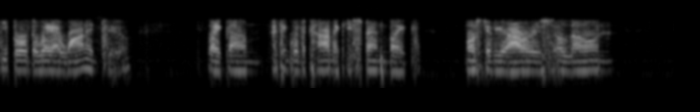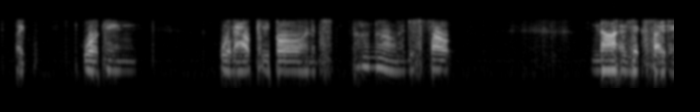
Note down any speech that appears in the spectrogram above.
people the way I wanted to. Like um I think with a comic you spend like most of your hours alone like working without people and it's I don't know, it just felt not as exciting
